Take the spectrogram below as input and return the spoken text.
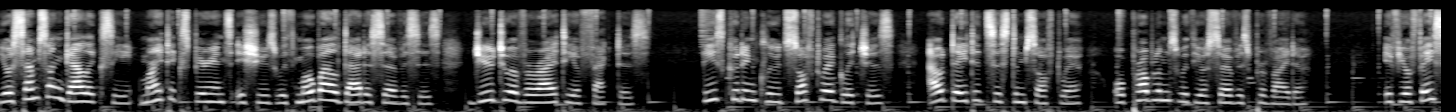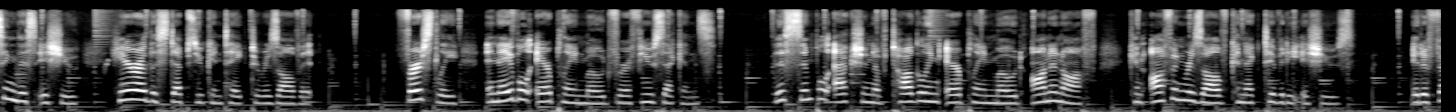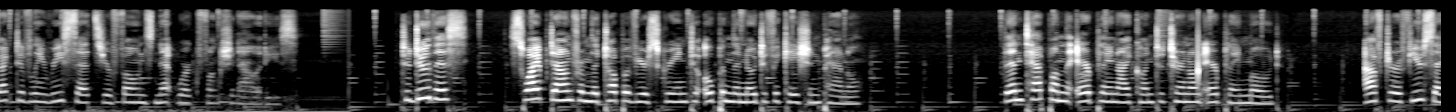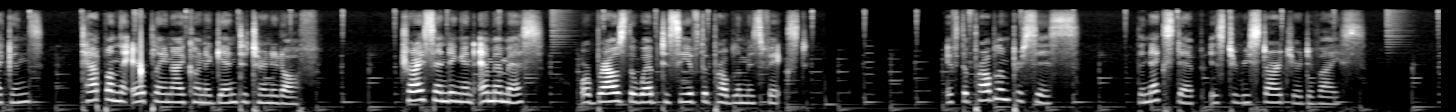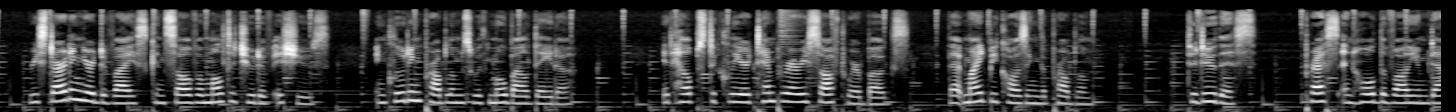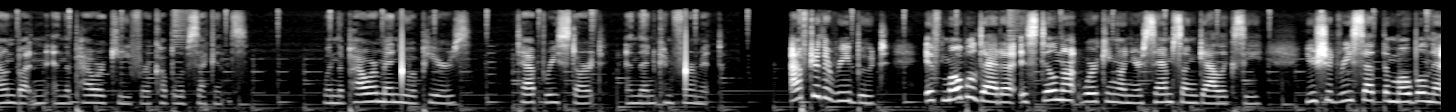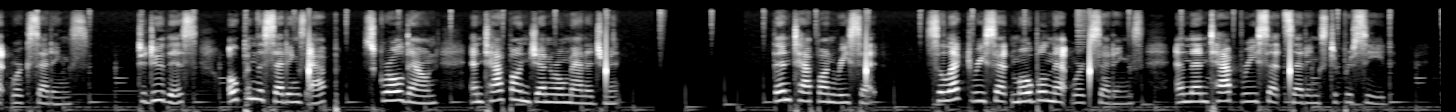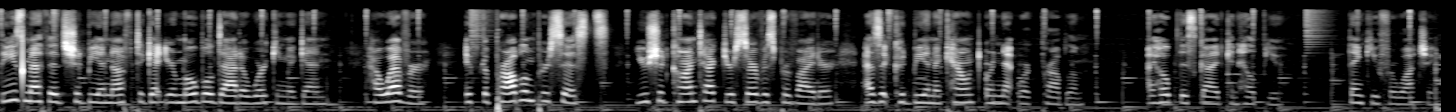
Your Samsung Galaxy might experience issues with mobile data services due to a variety of factors. These could include software glitches, outdated system software, or problems with your service provider. If you're facing this issue, here are the steps you can take to resolve it. Firstly, enable airplane mode for a few seconds. This simple action of toggling airplane mode on and off can often resolve connectivity issues. It effectively resets your phone's network functionalities. To do this, swipe down from the top of your screen to open the notification panel. Then tap on the airplane icon to turn on airplane mode. After a few seconds, tap on the airplane icon again to turn it off. Try sending an MMS or browse the web to see if the problem is fixed. If the problem persists, the next step is to restart your device. Restarting your device can solve a multitude of issues, including problems with mobile data. It helps to clear temporary software bugs that might be causing the problem. To do this, press and hold the volume down button and the power key for a couple of seconds. When the power menu appears, tap restart and then confirm it. After the reboot, if mobile data is still not working on your Samsung Galaxy, you should reset the mobile network settings. To do this, open the Settings app, scroll down, and tap on General Management. Then tap on Reset. Select Reset Mobile Network Settings, and then tap Reset Settings to proceed. These methods should be enough to get your mobile data working again. However, if the problem persists, you should contact your service provider as it could be an account or network problem. I hope this guide can help you. Thank you for watching.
